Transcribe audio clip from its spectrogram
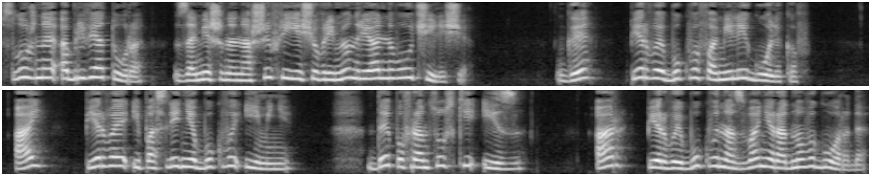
Сложная аббревиатура, замешанная на шифре еще времен реального училища. Г – первая буква фамилии Голиков. Ай – первая и последняя буква имени. Д по-французски «из». Ар – первые буквы названия родного города.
